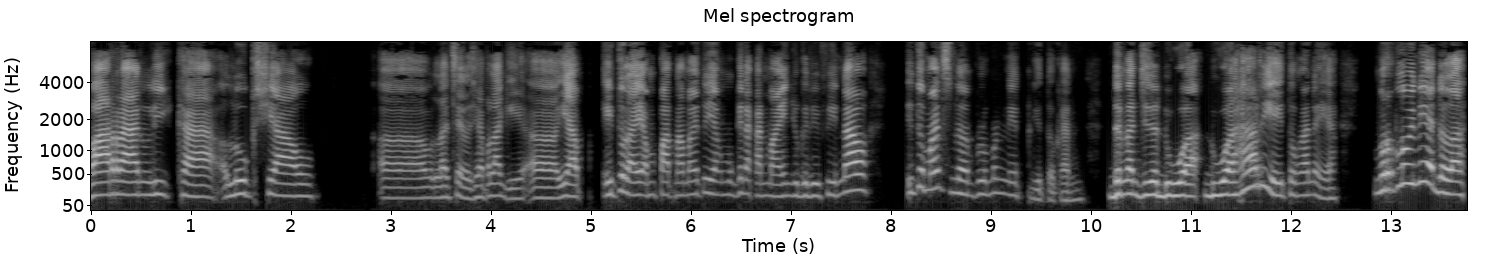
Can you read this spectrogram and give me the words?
Varane, Lika, Luke Shaw, say siapa lagi? Eh ya itulah yang empat nama itu yang mungkin akan main juga di final itu main 90 menit gitu kan. Dengan jeda dua, dua hari ya hitungannya ya. Menurut lu ini adalah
